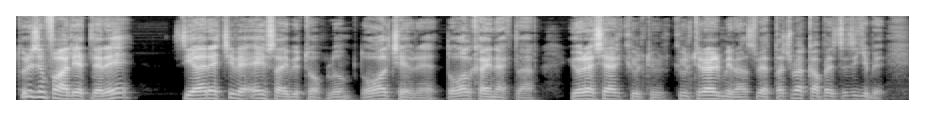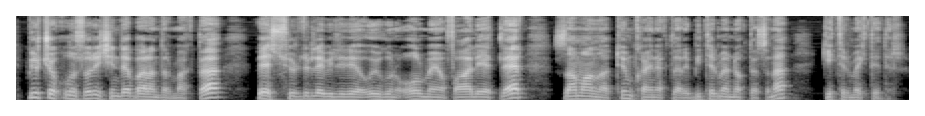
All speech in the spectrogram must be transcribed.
Turizm faaliyetleri ziyaretçi ve ev sahibi toplum, doğal çevre, doğal kaynaklar, yöresel kültür, kültürel miras ve taşıma kapasitesi gibi birçok unsuru içinde barındırmakta ve sürdürülebilirliğe uygun olmayan faaliyetler zamanla tüm kaynakları bitirme noktasına getirmektedir.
